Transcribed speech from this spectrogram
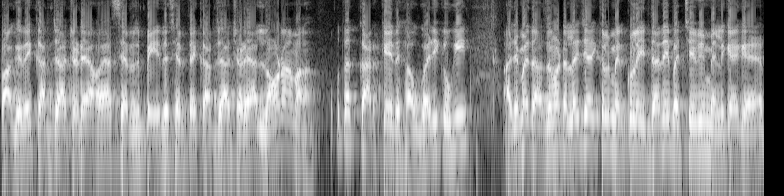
ਪੱਗ ਦੇ ਕਰਜ਼ਾ ਚੜਿਆ ਹੋਇਆ, ਸਿਰ, ਪੇ ਦੇ ਸਿਰ ਤੇ ਕਰਜ਼ਾ ਚੜਿਆ, ਲਾਉਣਾ ਵਾ, ਉਹ ਤਾਂ ਕਰਕੇ ਦਿਖਾਊਗਾ ਜੀ। ਕਿਉਂਕਿ ਅੱਜ ਮੈਂ ਦੱਸ ਦਵਾਂ ਡੱਲੇ ਜੀ ਅੱਜਕੱਲ ਮੇਰੇ ਕੋਲ ਇਦਾਂ ਦੇ ਬੱਚੇ ਵੀ ਮਿਲ ਕੇ ਗਏ।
